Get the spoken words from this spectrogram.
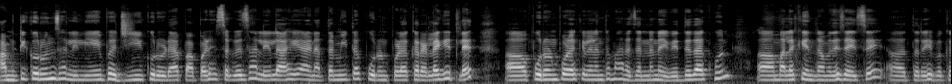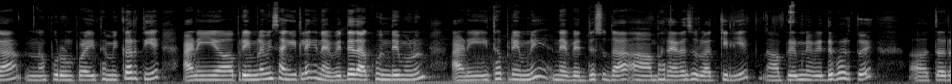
आमटी करून झालेली आहे भजी कुरड्या पापड हे सगळं झालेलं आहे आणि आता मी इथं पुरणपोळ्या करायला घेतल्या आहेत पुरणपोळ्या केल्यानंतर महाराजांना नैवेद्य दाखवून मला केंद्रामध्ये जायचं आहे तर हे बघा पुरणपोळ्या इथं मी करते आणि प्रेमला मी सांगितलं की नैवेद्य दाखवून दे म्हणून आणि इथं प्रेमने नैवेद्यसुद्धा भरायला सुरुवात केली आहे. प्रेम नैवेद्य भरतो आहे तर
